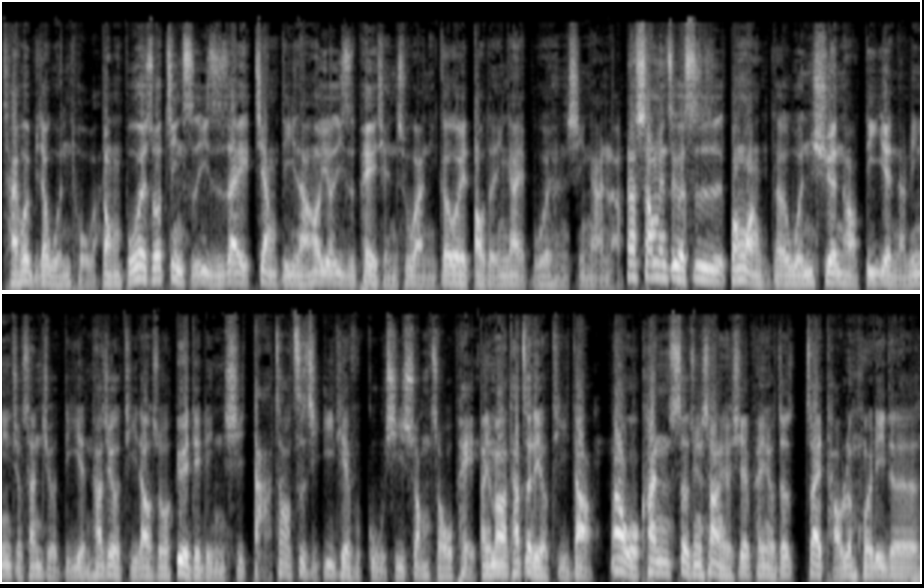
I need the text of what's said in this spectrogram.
才会比较稳妥吧，总不会说净值一直在降低，然后又一直配钱出来，你各位抱的应该也不会很心安啦。那上面这个是官网的文宣哈，DM 啊，零零九三九 DM，他就有提到说月底领息，打造自己 ETF 股息双周配啊，有没有？他这里有提到。那我看社群上有些朋友就在讨论威力的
